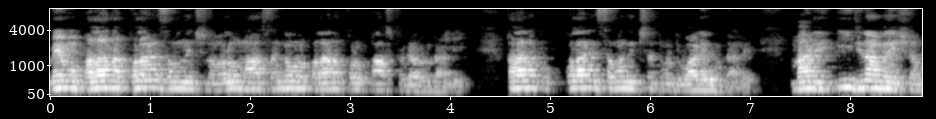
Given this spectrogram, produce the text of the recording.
మేము ఫలానా కులానికి సంబంధించిన వాళ్ళు మా సంఘంలో ఫలానా కుల పాస్టర్ గారు ఉండాలి. ఫలానా కులానికి సంబంధించినటువంటి వాడే ఉండాలి. మాది ఈ డినామినేషన్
